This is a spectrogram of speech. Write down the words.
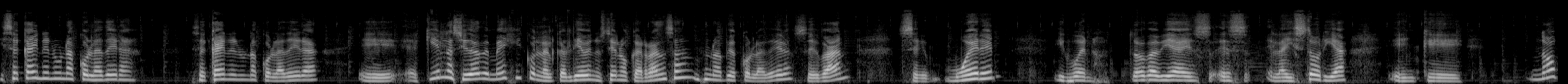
y se caen en una coladera. Se caen en una coladera. Eh, aquí en la Ciudad de México, en la alcaldía Venustiano Carranza, no había coladera, se van, se mueren y bueno, todavía es, es la historia en que no,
